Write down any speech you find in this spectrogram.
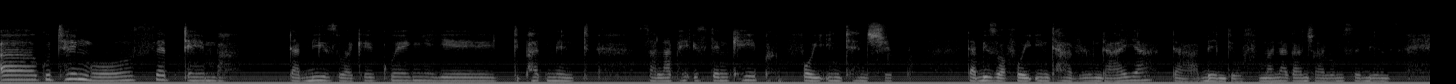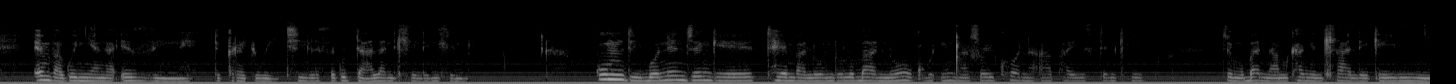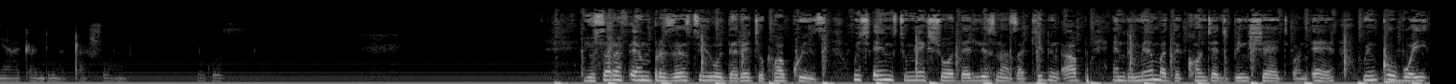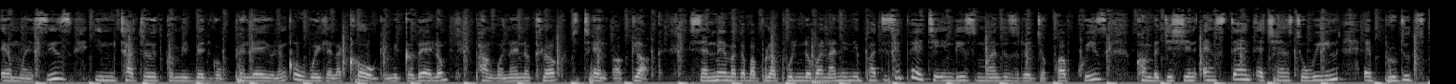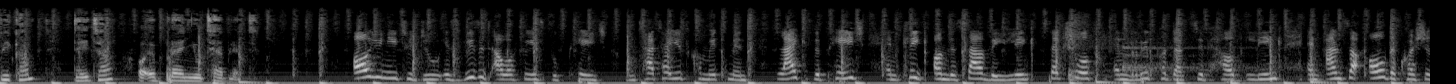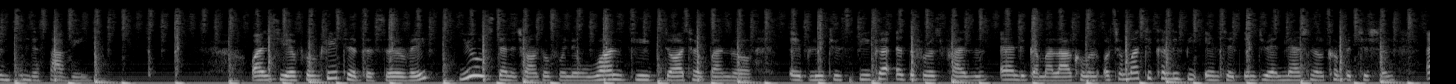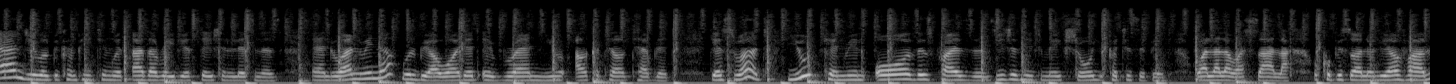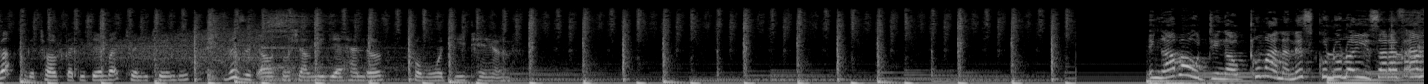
Um kuthe ngoseptemba ndabizwa ke kwenye yee-department zalapha e-eastern cape for i-internship. Ndabizwa for i-interview ndaya ndabe ndiwufumana kanjalo umsebenzi. Emva kweenyanga ezine ndigradyuweyithile sekudala ndihlele endlini kum ndiyibone njengethemba loo nto loba noko ingqasho ikhona apha e-eastern cape njengoba nam khange ndihlale ke iminyaka ndingaqashwanga. Inkosi UCR FM presents to you the Radio Pop Quiz, which aims to make sure that listeners are keeping up and remember the content being shared on air kwinkqubo i-MYCs imthatho youth commitment ngokupheleleyo le nkqubo idlala qho ngemigqibelo phambi ngo-9 o'clock to 10 o'clock siyanimema ke baphulaphula into yoba nani niparticipate in this month's Radio Pop Quiz competition and stand a chance to win a Bluetooth speaker, data or a brand new tablet. All you need to do is visit our Facebook page, Mthatha Youth Commitment, like the page and click on the survey link, sexual and reproductive health link, and answer all the questions in the survey. Once you have completed the survey, you stand a chance of winning one gig data bundle, a Bluetooth speaker as the first prizes, and Gamalako will automatically be entered into a national competition, and you will be competing with other radio station listeners. And one winner will be awarded a brand new Alcatel tablet. Guess what? You can win all these prizes. You just need to make sure you participate. Walala wasala. Ukhuphiswano luyavalwa nge-12 ka-December 2020. Visit our social media handles for more details. Ingaba udinga ukuxhumana nesikhululo yi-SARFM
